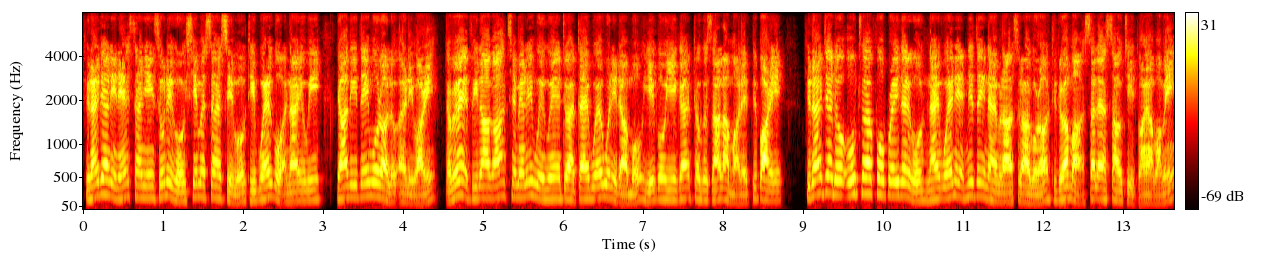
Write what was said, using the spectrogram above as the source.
ယူနိုက်တက်အနေနဲ့စံချိန်စိုးတွေကိုရှေ့မဆက်စေဖို့ဒီပွဲကိုအနိုင်ယူပြီးရာသီသိမ်းဖို့တော့လိုအပ်နေပါတယ်ဒါပေမဲ့ဗီလာကချန်ပီယံလိဝင်ခွင့်အတွက်တိုက်ပွဲဝင်နေတာမို့ရေကုန်ရေကန်းထုတ်ကစားလာမှာလည်းဖြစ်ပါတယ်ယူနိုက်တက်တို့အိုထရာဖို့ပရိသတ်ကိုနိုင်ပွဲနဲ့နှစ်သိမ့်နိုင်မလားဆိုတာကိုတော့ဒီတော့မှဆက်လက်စောင့်ကြည့်သွားရပါမယ်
